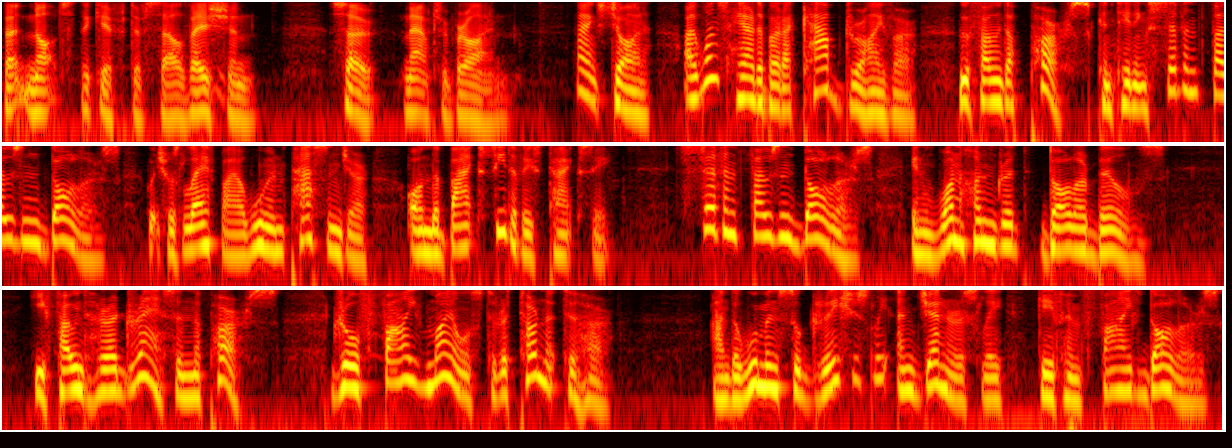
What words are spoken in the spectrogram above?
but not the gift of salvation. So, now to Brian. Thanks, John. I once heard about a cab driver who found a purse containing $7,000 which was left by a woman passenger on the back seat of his taxi. $7,000 in $100 bills. He found her address in the purse, drove five miles to return it to her, and the woman so graciously and generously gave him $5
